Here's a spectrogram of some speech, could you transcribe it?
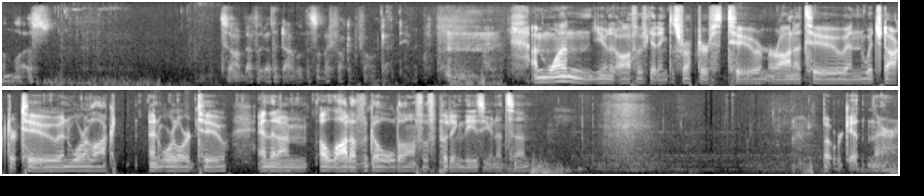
Unless. So I'm definitely about to download this on my fucking phone. God damn it. I'm one unit off of getting Disruptors 2 or Mirana 2 and Witch Doctor 2 and Warlock and Warlord 2 and then I'm a lot of gold off of putting these units in. But we're getting there.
